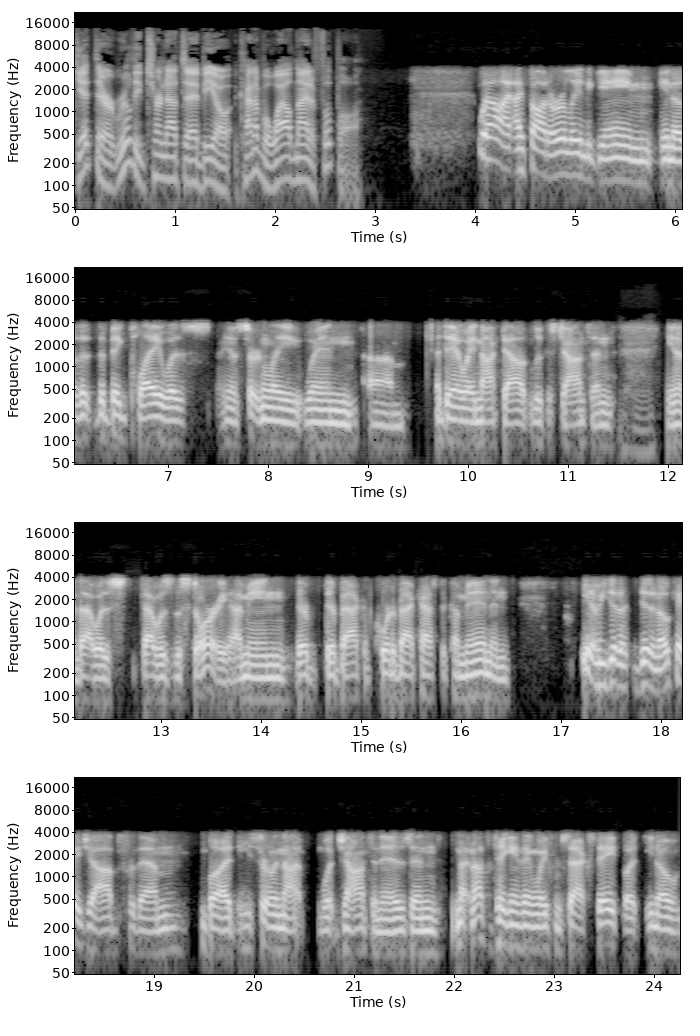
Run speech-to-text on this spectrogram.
get there? It really turned out to be a kind of a wild night of football. Well, I, I thought early in the game, you know, the the big play was, you know, certainly when um, Adeoye knocked out Lucas Johnson. You know, that was that was the story. I mean, their their backup quarterback has to come in and you know, he did a, did an okay job for them, but he's certainly not what Johnson is. And not, not to take anything away from Sac State, but you know,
